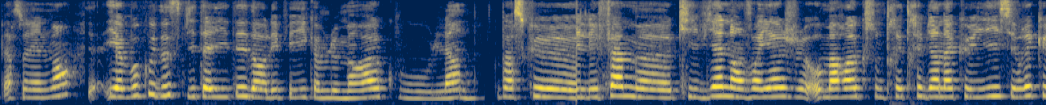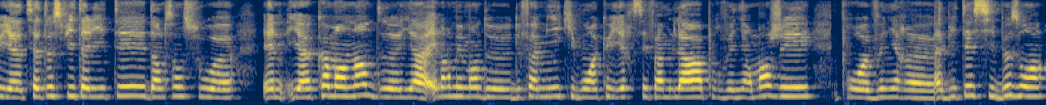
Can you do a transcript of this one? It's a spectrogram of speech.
personnellement. Il y a beaucoup d'hospitalité dans les pays comme le Maroc ou l'Inde parce que les femmes euh, qui viennent en voyage au Maroc sont très très bien accueillies. C'est vrai qu'il y a cette hospitalité dans le sens où euh, il y a comme en Inde, il y a énormément de, de familles qui vont accueillir ces femmes-là pour venir manger, pour venir habiter si besoin.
